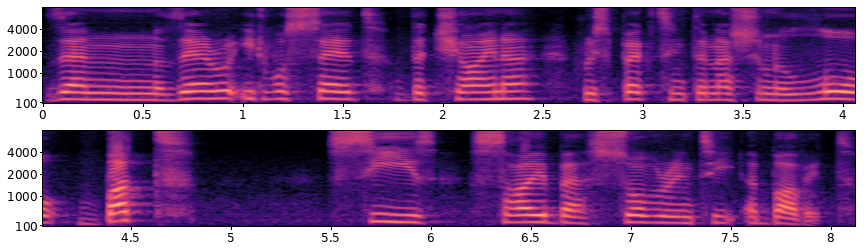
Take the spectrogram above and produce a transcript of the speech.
then there it was said that China respects international law, but sees cyber sovereignty above it.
